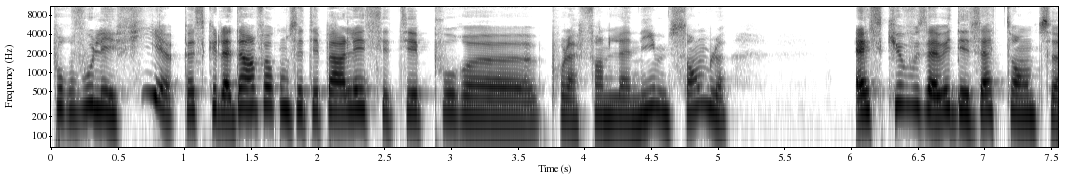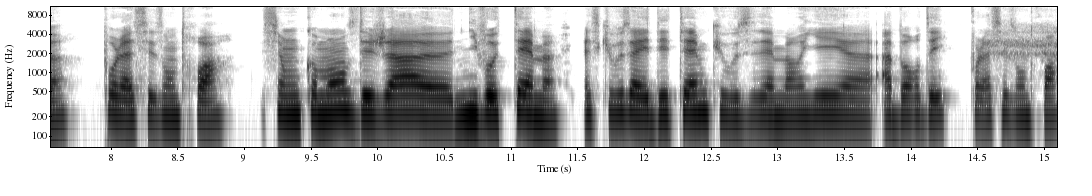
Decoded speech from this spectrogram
pour vous les filles, parce que la dernière fois qu'on s'était parlé, c'était pour, pour la fin de l'année, il me semble, est-ce que vous avez des attentes pour la saison 3 si on commence déjà niveau thème, est-ce que vous avez des thèmes que vous aimeriez aborder pour la saison 3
